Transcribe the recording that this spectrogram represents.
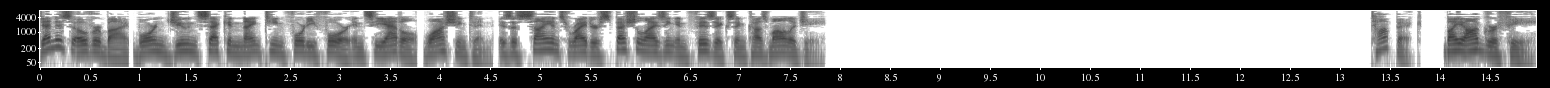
Dennis Overbye born June 2, 1944 in Seattle, Washington is a science writer specializing in physics and cosmology. Biography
